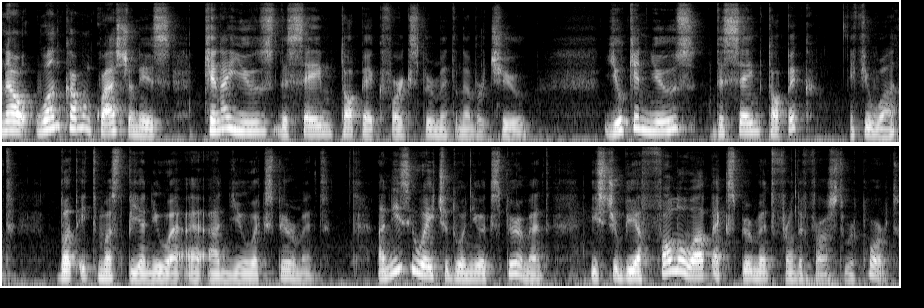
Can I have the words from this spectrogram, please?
Now, one common question is, can I use the same topic for experiment number two? You can use the same topic if you want, but it must be a new, a, a new experiment. An easy way to do a new experiment is to be a follow-up experiment from the first report.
